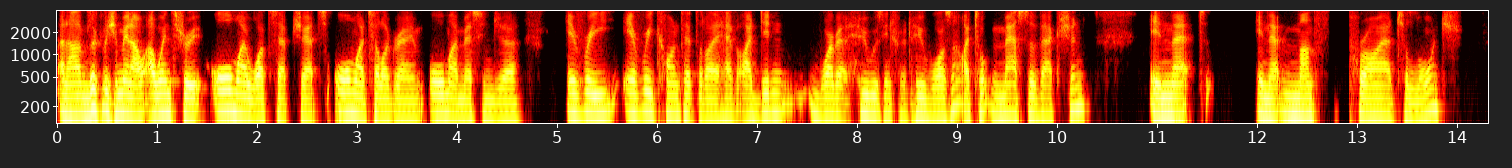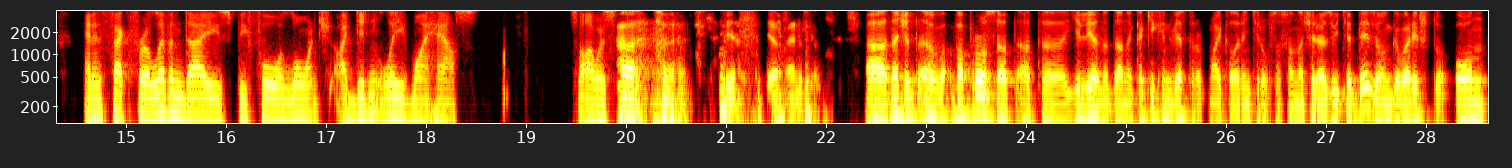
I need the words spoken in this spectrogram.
and I'm what mean. I, I, went through all my WhatsApp chats, all my Telegram, all my Messenger, every every contact that I have. I didn't worry about who was interested, who wasn't. I took massive action in that in that month prior to launch. And in fact, for 11 days before launch, I didn't leave my house. So I was, yeah, yeah, I understand. А, Значит, э, вопрос от, от э, Елены, да, на каких инвесторов Майкл ориентировался в самом начале развития Дези, он говорит, что он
